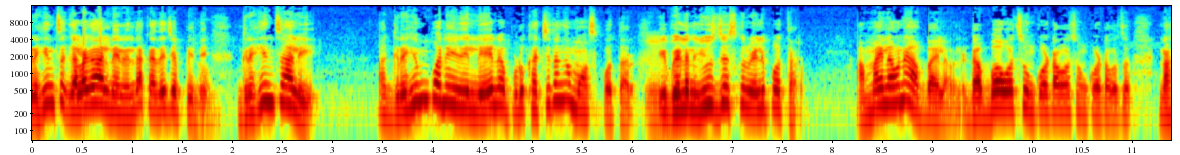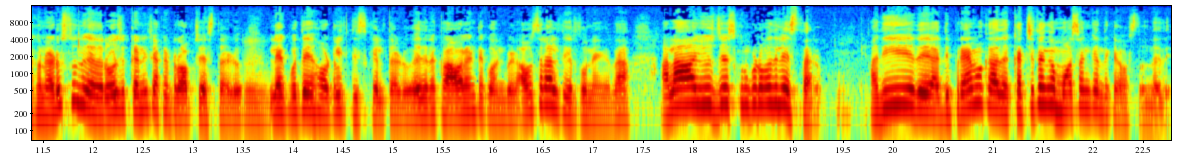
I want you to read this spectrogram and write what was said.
గ్రహించగలగాలి. నేను ఇందాక అదే చెప్పింది గ్రహించాలి. ఆ గ్రహింపు అనేది లేనప్పుడు ఖచ్చితంగా మోసపోతారు. ఈ వీళ్ళని యూజ్ చేసుకుని వెళ్ళిపోతారు. అమ్మాయిలవనే అబ్బాయిలవనే. డబ్బు అవ్వచ్చు ఇంకోటి అవ్వచ్చు ఇంకోటి అవ్వచ్చు. నాకు నడుస్తుంది కదా రోజు ఇక్కడి నుంచి అక్కడ డ్రాప్ చేస్తాడు. లేకపోతే హోటల్కి తీసుకెళ్తాడు. ఏదైనా కావాలంటే కొనిపెడు. అవసరాలు తీరుతున్నాయి కదా. అలా యూజ్ చేసుకుని కూడా వదిలేస్తారు. అది అది ప్రేమ కాదు. ఖచ్చితంగా మోసం కిందకే వస్తుంది అది.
